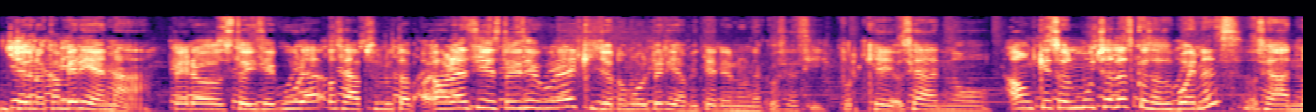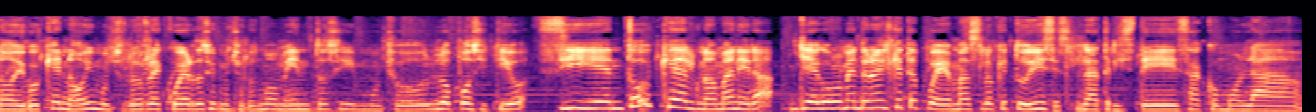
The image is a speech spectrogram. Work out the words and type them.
Yo, no cambiaría nada, pero estoy segura, o sea, absolutamente, ahora sí estoy segura de que yo no volvería a meter en una cosa así, porque, o sea, no, aunque son muchas las cosas buenas, o sea, no digo que no, y muchos los recuerdos y muchos los momentos y mucho lo positivo, siento que de alguna manera llega un momento en el que te puede más lo que tú dices, la tristeza, como la,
